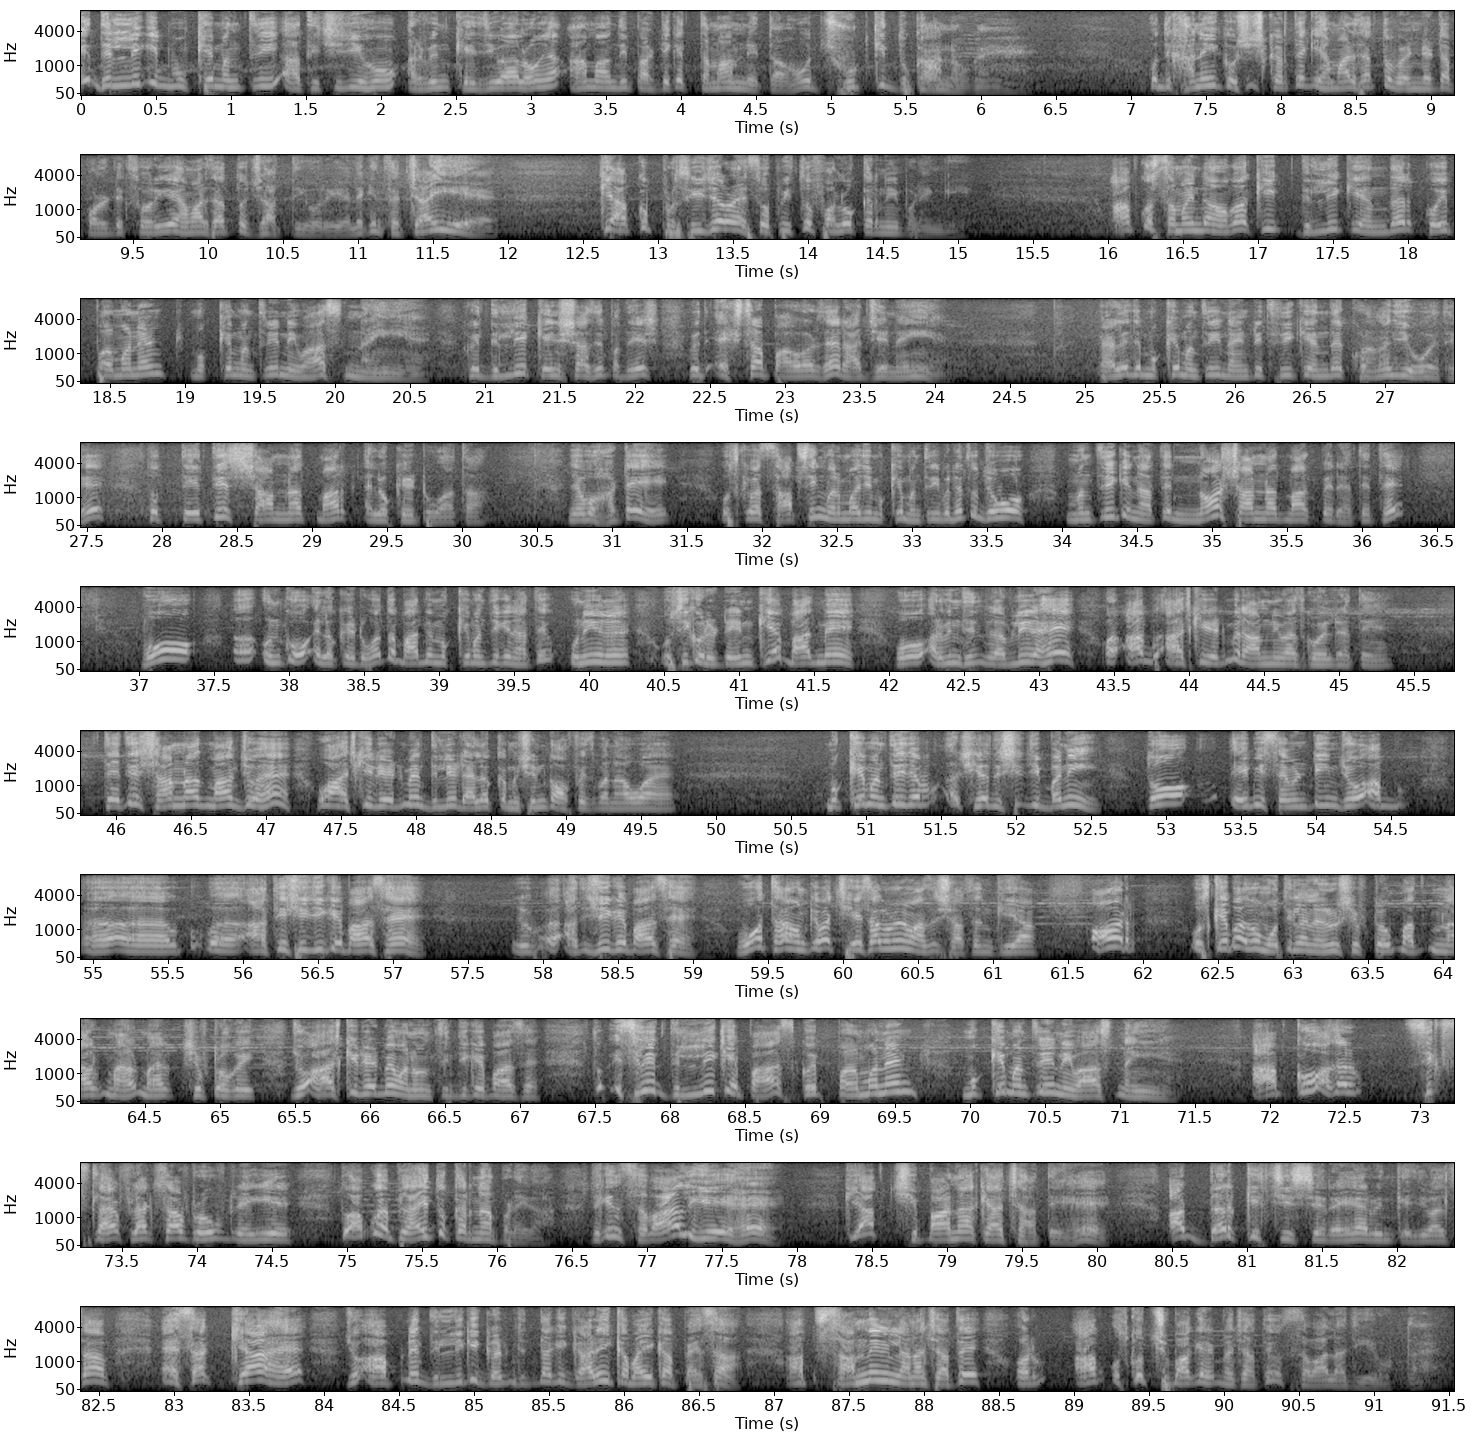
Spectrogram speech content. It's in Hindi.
देखिए, दिल्ली की मुख्यमंत्री आतिशी जी हों, अरविंद केजरीवाल हों या आम आदमी पार्टी के तमाम नेता हों, झूठ की दुकान हो गए हैं। वो दिखाने की कोशिश करते हैं कि हमारे साथ तो वेंडेटा पॉलिटिक्स हो रही है, हमारे साथ तो जाति हो रही है, लेकिन सच्चाई ये है कि आपको प्रोसीजर और एस तो फॉलो करनी पड़ेंगी। आपको समझना होगा कि दिल्ली के अंदर कोई परमानेंट मुख्यमंत्री निवास नहीं है। क्योंकि दिल्ली केंद्र शासित प्रदेश विद एक्स्ट्रा पावर्स है, राज्य नहीं है। पहले जब मुख्यमंत्री 93 के अंदर खुराना जी हुए थे तो 33 शामनाथ मार्ग एलोकेट हुआ था। जब वो हटे, उसके बाद साप सिंह वर्मा जी मुख्यमंत्री बने तो जो वो मंत्री के नाते नौ शामनाथ मार्ग पे रहते थे, वो उनको एलोकेट हुआ था। बाद में मुख्यमंत्री के नाते उन्हीं ने उसी को रिटेन किया। बाद में वो अरविंद सिंह लवली रहे और अब आज की डेट में रामनिवास गोयल रहते हैं। तैतीस शामनाथ मार्ग जो है, वो आज की डेट में दिल्ली डायलॉग कमीशन का ऑफ़िस बना हुआ है। मुख्यमंत्री जब शीला दीक्षित जी बनी तो ए बी सेवनटीन जो अब आतिशी जी के पास है, जो आतिशी के पास है, वो था, उनके बाद छः साल उन्होंने वहाँ से शासन किया, और उसके बाद वो मोतीलाल नेहरू शिफ्ट हो शिफ्ट हो गई, जो आज की डेट में मनमोहन सिंह जी के पास है। तो इसलिए दिल्ली के पास कोई परमानेंट मुख्यमंत्री निवास नहीं है। आपको अगर सिक्स फ्लैग स्टाफ रोड रहिए तो आपको अप्लाई तो करना पड़ेगा। लेकिन सवाल ये है कि आप छिपाना क्या चाहते हैं? आप डर किस चीज़ से रहे हैं, अरविंद केजरीवाल साहब? ऐसा क्या है जो आपने दिल्ली की जितना की गाड़ी कमाई का पैसा आप सामने नहीं लाना चाहते और आप उसको छुपा के रखना चाहते हो? सवाल आज ये उठता है।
